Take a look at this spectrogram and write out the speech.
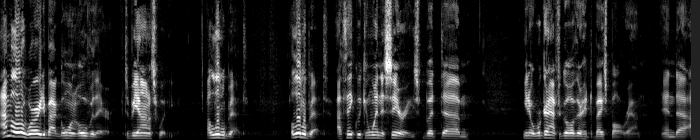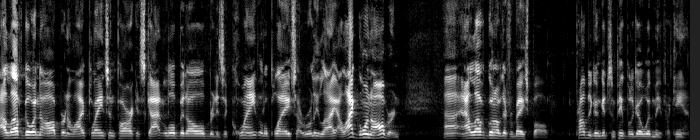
I'm a little worried about going over there, to be honest with you. A little bit. A little bit. I think we can win the series, but, um, you know, we're going to have to go over there and hit the baseball around. And uh, I love going to Auburn. I like Plainsman Park. It's gotten a little bit old, but it's a quaint little place. I really like. I like going to Auburn, uh, and I love going over there for baseball. Probably going to get some people to go with me if I can.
